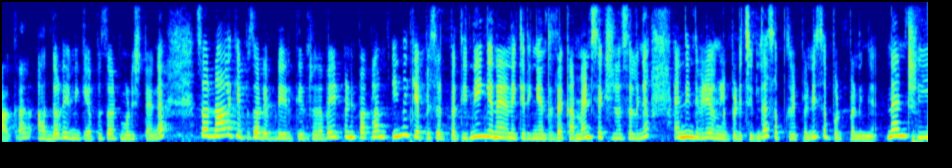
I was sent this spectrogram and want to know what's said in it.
பார்க்குறாரு. அதோட இன்னைக்கு எபிசோட் முடிச்சிட்டாங்க. ஸோ நாளைக்கு எபிசோட் எப்படி இருக்குன்றதை வெயிட் பண்ணி பார்க்கலாம். இன்னைக்கு எபிசோட் பற்றி நீங்கள் என்ன நினைக்கிறீங்கன்றத கமெண்ட் செக்ஷனில் சொல்லுங்கள் அண்ட் இந்த வீடியோ உங்களுக்கு பிடிச்சிருந்தா சப்ஸ்கிரைப் பண்ணி சப்போர்ட் பண்ணுங்கள் நன்றி.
